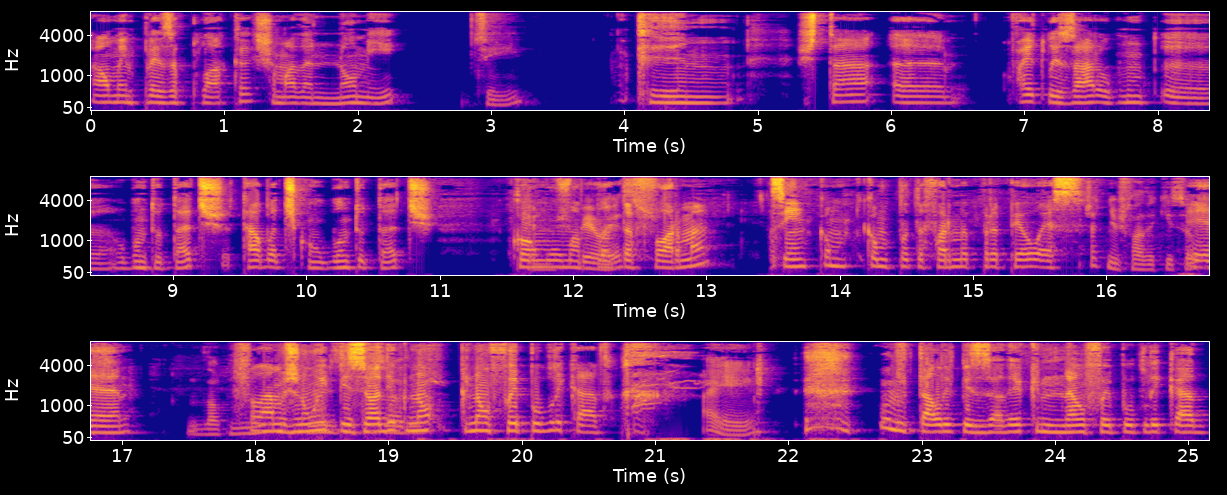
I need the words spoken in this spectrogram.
há uma empresa polaca chamada Nomi Sim, que hum, está a vai utilizar o Ubuntu, eh, Ubuntu Touch, tablets com Ubuntu Touch, como uma POS? plataforma, sim, como, como plataforma para POS. já tínhamos falado aqui sobre isso. É, Logo nos falámos num episódio que não, que não foi publicado. Ah, é? um tal episódio que não foi publicado.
